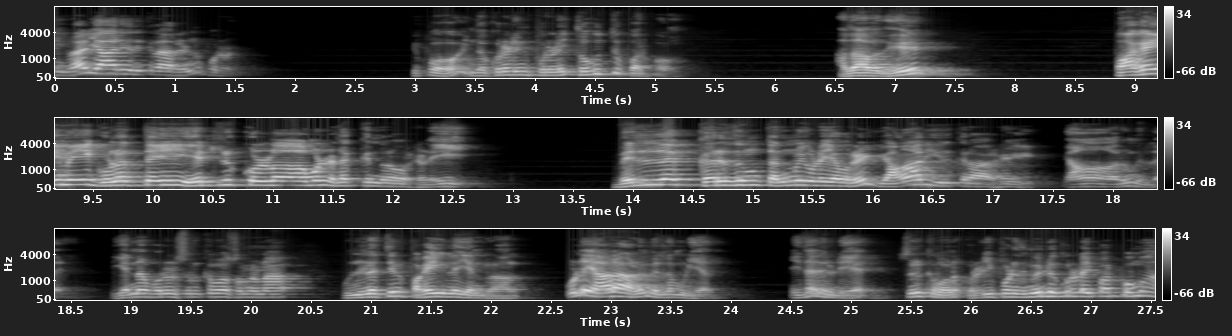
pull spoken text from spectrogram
என்றால் யார் இருக்கிறார்கள்னு பொருள். இப்போ இந்த குரலின் பொருளை தொகுத்து பார்ப்போம். அதாவது பகைமை குணத்தை ஏற்றுக்கொள்ளாமல் நடக்கின்றவர்களை வெல்ல கருதும் தன்மையுடையவர்கள் யார் இருக்கிறார்கள்? யாரும் இல்லை. என்ன பொருள்? சுருக்கமாக சொல்லணும்னா உன்னிடத்தில் பகை இல்லை என்றால் உன்னை யாராலும் வெல்ல முடியாது. இதுதான் இதனுடைய சுருக்கமான குரல். இப்பொழுது மீண்டும் குரலை பார்ப்போமா?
